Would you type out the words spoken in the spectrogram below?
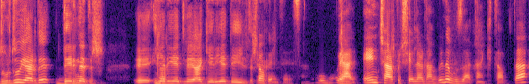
durduğu yerde derinedir e, ileriye çok, veya geriye değildir. Çok yani. enteresan. Yani en çarpıcı şeylerden biri de bu zaten kitapta.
